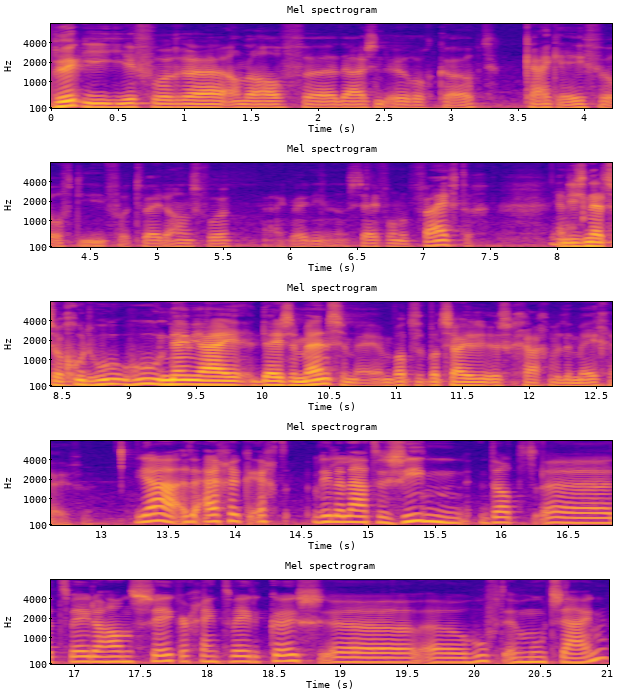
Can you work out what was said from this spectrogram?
buggy hier voor anderhalf duizend euro koopt, kijk even of die voor tweedehands voor, ja, ik weet niet, 750 ja. En die is net zo goed. Hoe, hoe neem jij deze mensen mee? En wat, wat zou je dus graag willen meegeven? Ja, het eigenlijk echt willen laten zien dat uh, tweedehands zeker geen tweede keus uh, uh, hoeft en moet zijn.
